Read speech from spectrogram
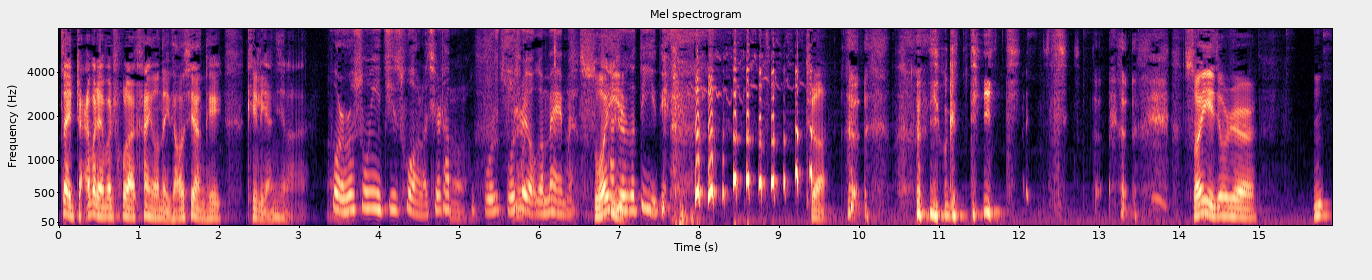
再摘吧摘吧出来，看有哪条线可以可以连起来。或者说宋轶记错了，其实他嗯不是不是有个妹妹，所以他是个弟弟。这 有个弟弟，所以就是，嗯，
